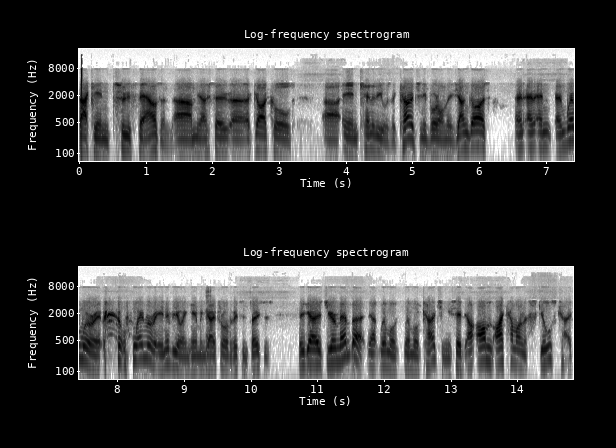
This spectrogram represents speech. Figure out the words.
back in 2000. Um, you know, so uh, a guy called uh, Ian Kennedy was the coach, and he brought on these young guys. And and, and, and when we were when we were interviewing him and go through all the bits and pieces, he goes, "Do you remember when we are when we are coaching?" He said, "I- "I'm I come on as skills coach,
